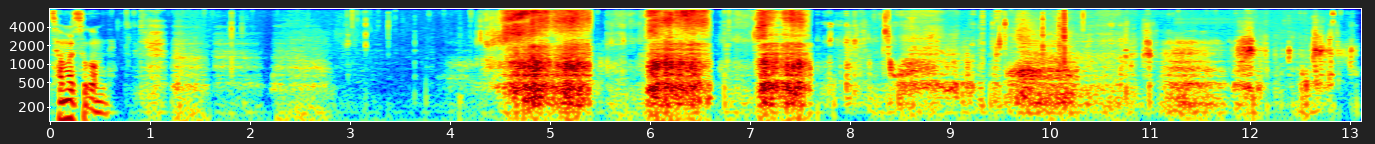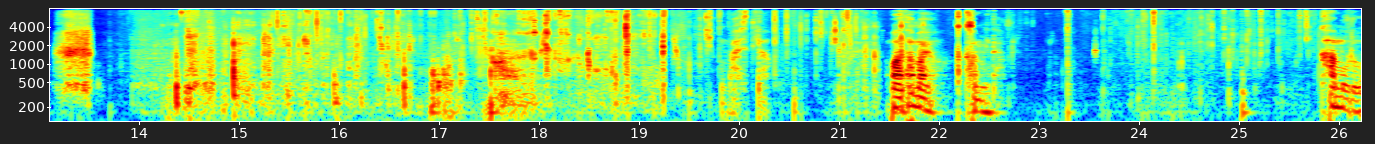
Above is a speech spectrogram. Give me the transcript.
참을 수가 없네. 맛있다. 와사마요 갑니다. 감으로.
